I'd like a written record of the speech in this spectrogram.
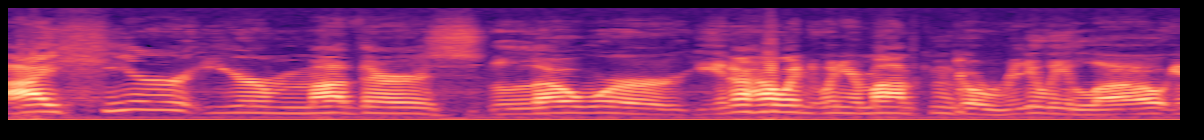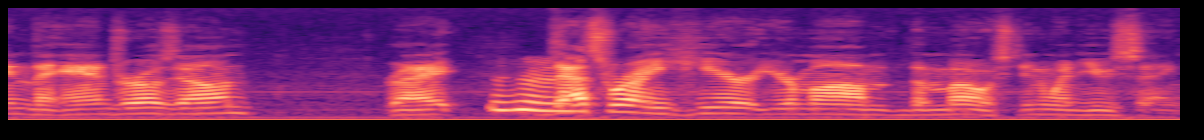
I hear your mother's lower. You know how when, when your mom can go really low in the andro zone, right? Mhm. That's where I hear your mom the most in when you sing.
